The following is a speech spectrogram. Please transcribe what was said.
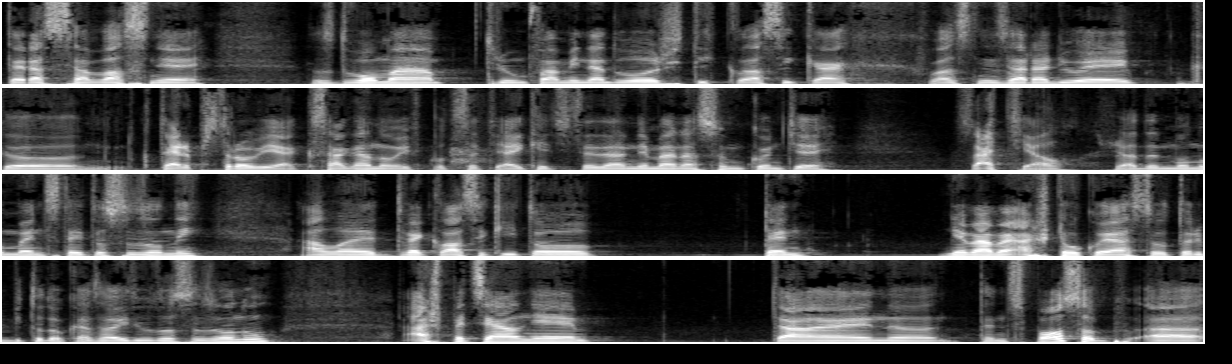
teraz sa vlastne s dvoma triumfami na dôležitých klasikách vlastne zaraďuje k, k Terpstrovi a k Saganovi v podstate, aj keď teda nemá na svojom konte zatiaľ žiaden monument z tejto sezóny, ale dve klasiky to ten nemáme až toľko jazdcov, ktorí by to dokázali túto sezónu. A špeciálne ten, ten spôsob, a,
